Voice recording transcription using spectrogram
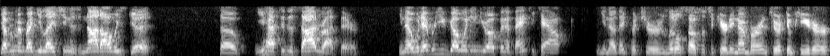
Government regulation is not always good. So you have to decide right there. You know, whenever you go in and you open a bank account, you know, they put your little social security number into a computer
